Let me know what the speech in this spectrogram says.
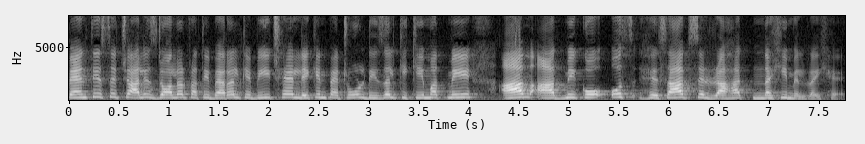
35 से 40 डॉलर प्रति बैरल के बीच है, लेकिन पेट्रोल डीजल की कीमत में आम आदमी को उस हिसाब से राहत नहीं मिल रही है।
